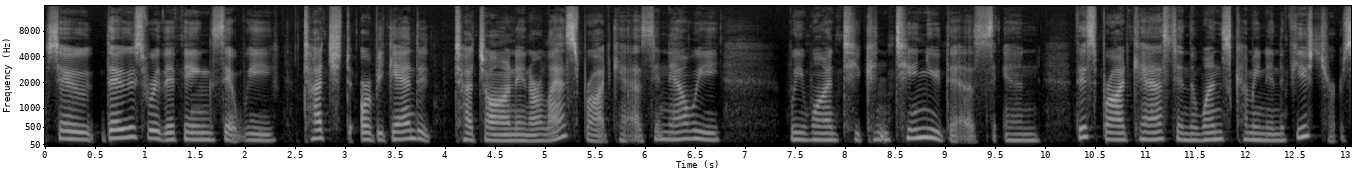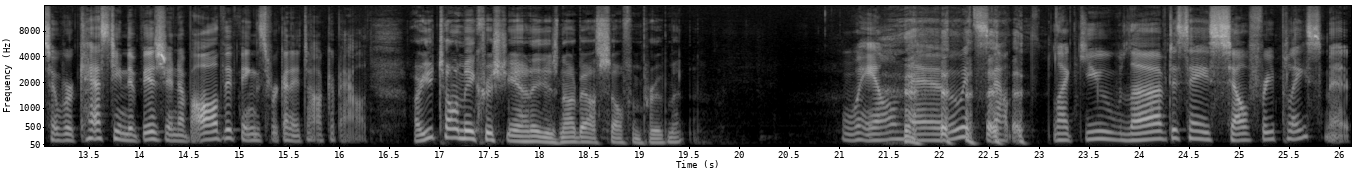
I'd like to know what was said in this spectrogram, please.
So, those were the things that we touched or began to touch on in our last broadcast. And now we, we want to continue this in this broadcast and the ones coming in the future. So, we're casting the vision of all the things we're going to talk about. Are you telling me Christianity is not about self improvement? Well, no, it's about, like you love to say, self replacement.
